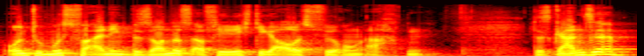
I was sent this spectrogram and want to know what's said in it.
und du musst vor allen Dingen besonders auf die richtige Ausführung achten. Das Ganze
